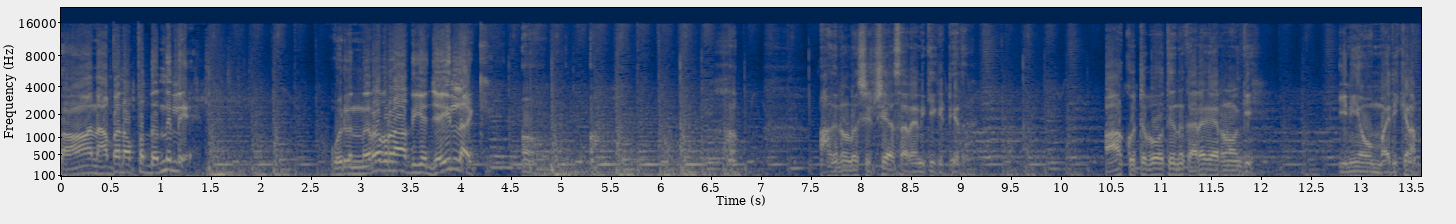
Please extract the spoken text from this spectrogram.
താൻ അവനൊപ്പം തന്നില്ലേ ഒരു നിറപ്രാതിയെ ജയിലിലാക്കി. അതിനുള്ള ശിക്ഷയാ സാർ എനിക്ക് കിട്ടിയത്. ആ കുറ്റബോധത്തിൽ നിന്ന് കരകയറണമെങ്കിൽ ഇനി അവൻ മരിക്കണം.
